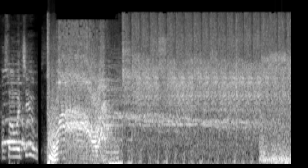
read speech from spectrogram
What's wrong with you? Wow!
